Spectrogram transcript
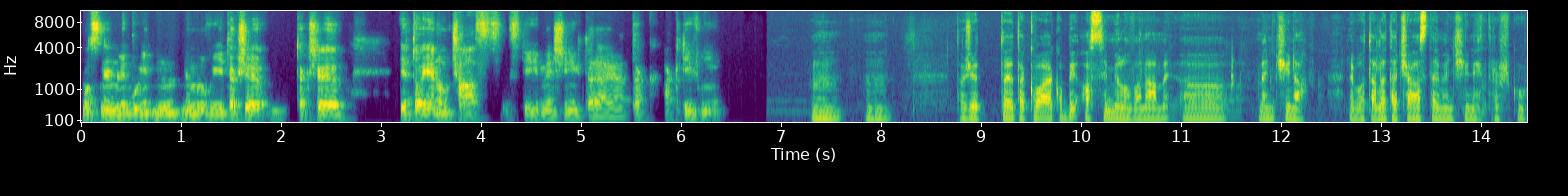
moc nemluví, nemluví takže, takže je to jenom část z té menšiny, která je tak aktivní. Mm-hmm. Takže to je taková jakoby asimilovaná uh, menšina, nebo tahle ta část té menšiny trošku.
